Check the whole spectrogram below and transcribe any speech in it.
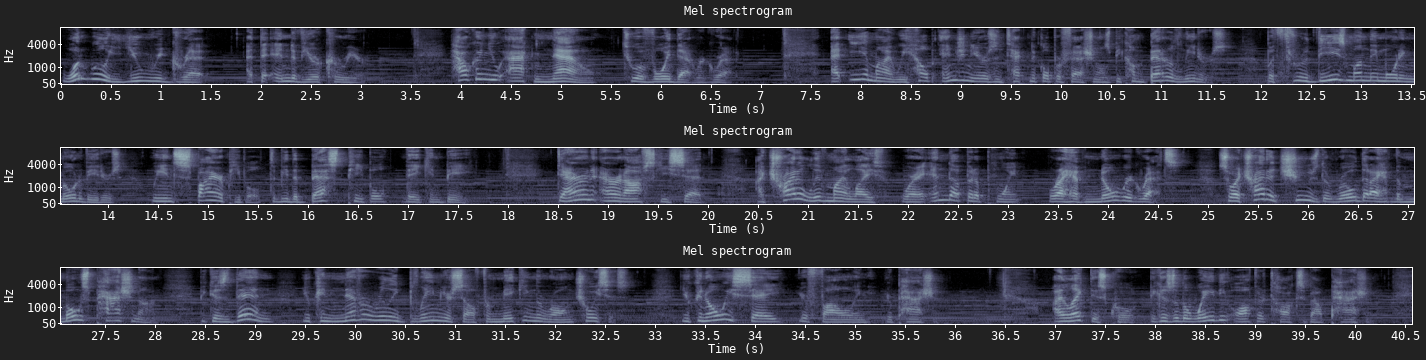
What will you regret at the end of your career? How can you act now to avoid that regret? At EMI, we help engineers and technical professionals become better leaders. But through these Monday morning motivators, we inspire people to be the best people they can be. Darren Aronofsky said, I try to live my life where I end up at a point where I have no regrets. So I try to choose the road that I have the most passion on because then you can never really blame yourself for making the wrong choices. You can always say you're following your passion. I like this quote because of the way the author talks about passion,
